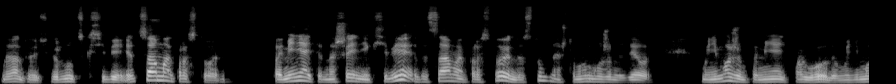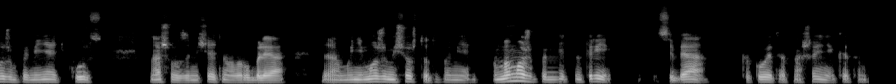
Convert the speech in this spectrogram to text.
да, то есть вернуться к себе- это самое простое. Поменять отношение к себе- это самое простое и доступное, что мы можем сделать. Мы не можем поменять погоду, мы не можем поменять курс нашего замечательного рубля, да, мы не можем еще что-то поменять. Но мы можем поменять внутри себя какое-то отношение к этому.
